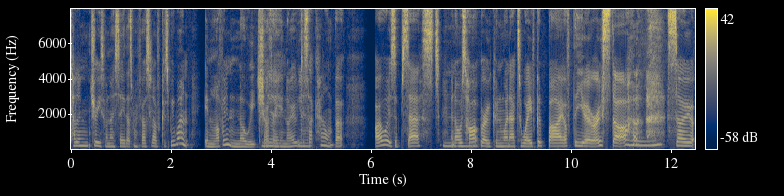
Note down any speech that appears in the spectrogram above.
telling the truth when I say that's my first love? Because we weren't in love. We didn't know each other, Yeah, you know. Does that count? But I was obsessed and I Mm. was heartbroken when I had to wave goodbye off the Eurostar. Mm. so,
